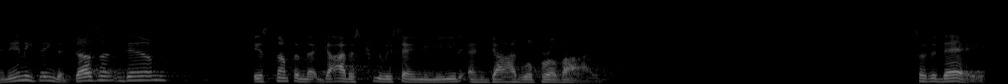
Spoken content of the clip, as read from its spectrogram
And anything that doesn't dim is something that God is truly saying you need, and God will provide. So today,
